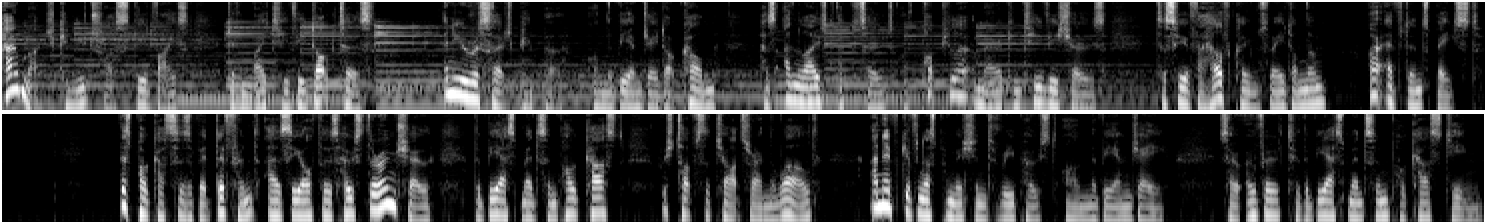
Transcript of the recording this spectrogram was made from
how much can you trust the advice given by TV doctors? A new research paper on the BMJ.com has analysed episodes of popular American TV shows to see if the health claims made on them are evidence based. This podcast is a bit different as the authors host their own show, the BS Medicine Podcast, which tops the charts around the world, and they've given us permission to repost on the BMJ. So over to the BS Medicine Podcast team.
